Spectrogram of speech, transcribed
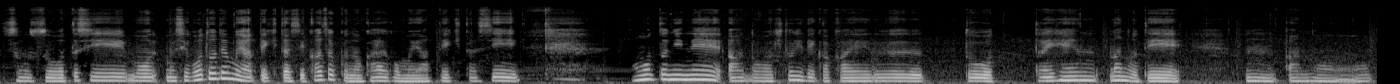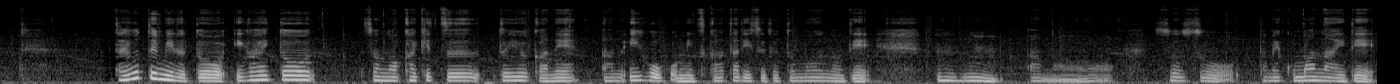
そうそう、私も、ま仕事でもやってきたし、家族の介護もやってきたし、本当にね、あの、一人で抱えると大変なので、うん、あの、頼ってみると意外とその解決というかね、あの、いい方法見つかったりすると思うので、うんうん、あの、そうそう、溜め込まないで、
